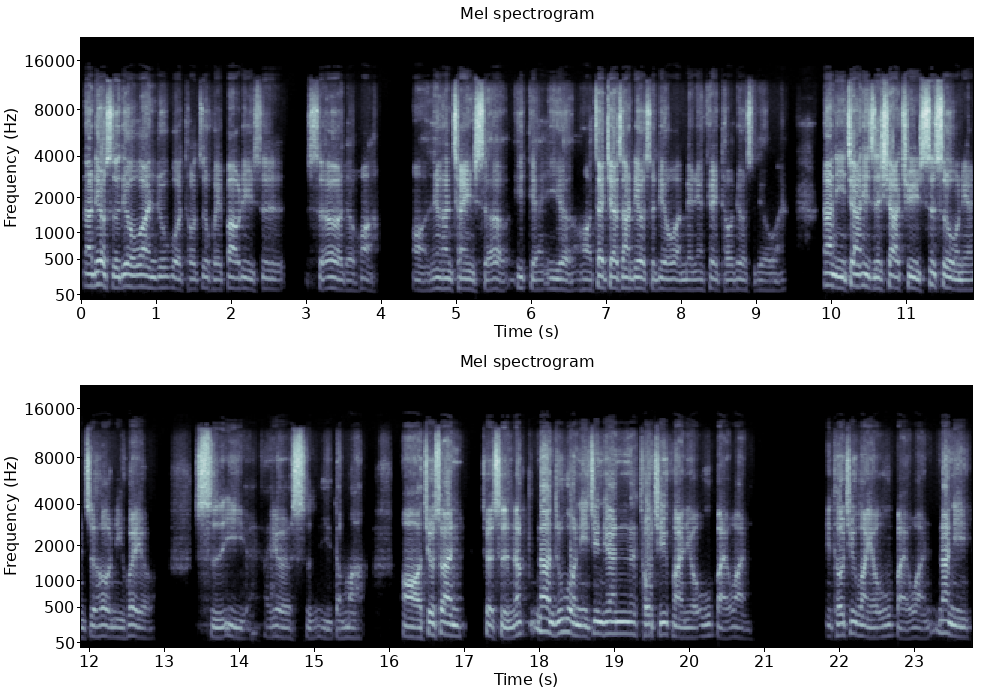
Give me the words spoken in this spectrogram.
那六十六万如果投资回报率是十二的话，哦，你看乘以十二，一点一二，哦，再加上六十六万，每年可以投六十六万。那你这样一直下去，四十五年之后你会有十亿，又有十亿的吗？哦，就算这是那那如果你今天头期款有五百万，你头期款有五百万，那你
